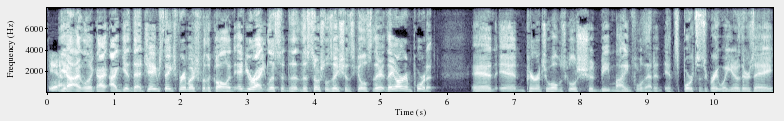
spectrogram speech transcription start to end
Yeah. yeah. I, look, I, I get that, James. Thanks very much for the call, and, and you're right. Listen, the, the socialization skills they they are important, and and parents who homeschool should be mindful of that. And, and sports is a great way. You know, there's a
